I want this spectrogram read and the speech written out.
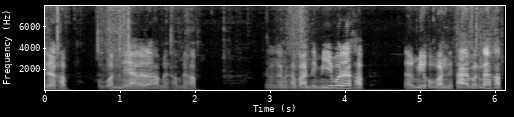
นี่เด้อครับวันแย่แล้วเด้อครับนะครับนะครับถึงกันครับวันที่มีบ่เด้ครับแล้วมีก็วันที่ท้ายเบิ่งเด้ครับ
